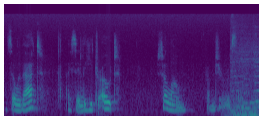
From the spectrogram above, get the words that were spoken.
And so with that, I say lihitraot, shalom from Jerusalem.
